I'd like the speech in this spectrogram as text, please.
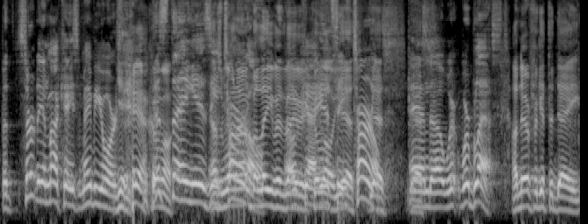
but certainly in my case, maybe yours. Yeah, come this on. thing is That's what eternal. I'm believing, baby. Okay, Come on, it's yes, eternal, yes, yes. and uh, we're we're blessed. I'll never forget the day,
